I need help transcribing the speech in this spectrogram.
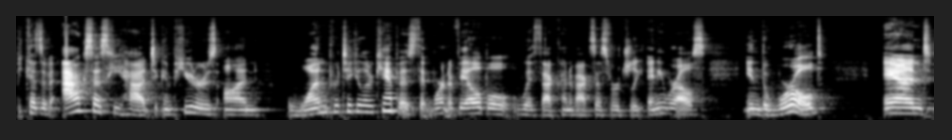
because of access he had to computers on one particular campus that weren't available with that kind of access virtually anywhere else in the world and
